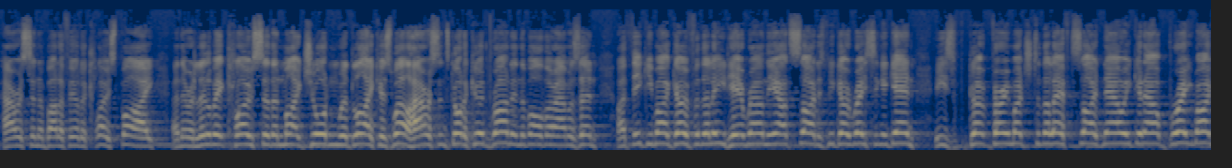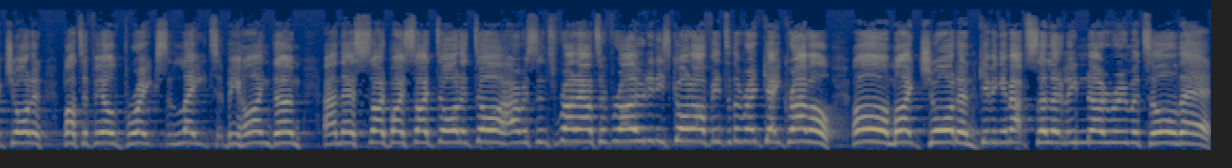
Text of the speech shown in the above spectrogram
Harrison and Butterfield are close by, and they're a little bit closer than Mike Jordan would like as well. Harrison's got a good run in the Volvo Amazon. I think he might go for the lead here around the outside as we go racing again. He's very much to the left side now. He can outbrake Mike Jordan. Butterfield breaks late behind them, and they're side by side, door to door. Harrison's run out of road, and he's gone off into the Redgate gravel. Oh, Mike Jordan giving him absolutely no room at all there.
